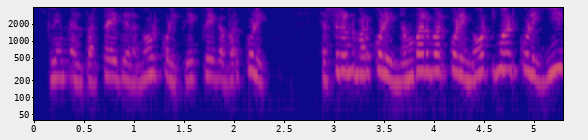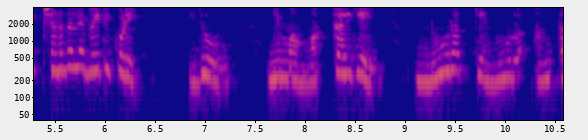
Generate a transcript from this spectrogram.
ಸ್ಕ್ರೀನ್ ಮೇಲೆ ಬರ್ತಾ ಇದೆಯಲ್ಲ, ನೋಡ್ಕೊಳ್ಳಿ, ಬೇಗ ಬೇಗ ಬರ್ಕೊಳ್ಳಿ. ಹೆಸರನ್ನು ಬರ್ಕೊಳ್ಳಿ ನಂಬರ್ ಬರ್ಕೊಳ್ಳಿ ನೋಟ್ ಮಾಡ್ಕೊಳ್ಳಿ, ಈ ಕ್ಷಣದಲ್ಲೇ ಭೇಟಿ ಕೊಡಿ. ಇದು ನಿಮ್ಮ ಮಕ್ಕಳಿಗೆ ನೂರಕ್ಕೆ ನೂರು ಅಂಕ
